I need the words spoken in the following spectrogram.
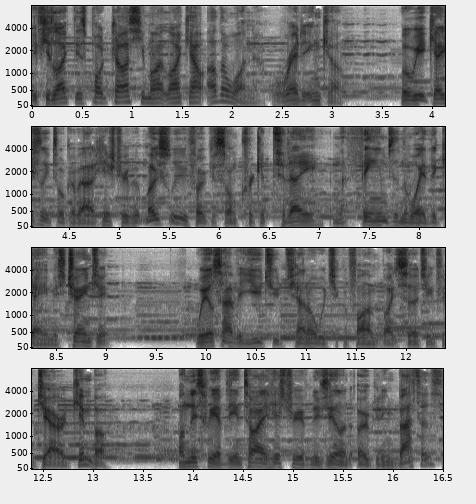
If you like this podcast, you might like our other one, Red Inker, where we occasionally talk about history, but mostly we focus on cricket today and the themes and the way the game is changing. We also have a YouTube channel which you can find by searching for Jarrod Kimber. On this, we have the entire history of New Zealand opening batters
